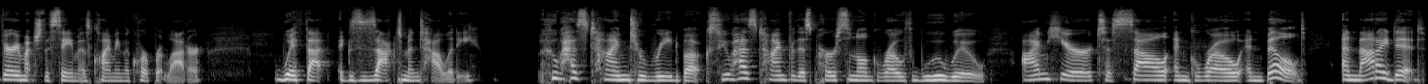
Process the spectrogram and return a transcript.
very much the same as climbing the corporate ladder with that exact mentality. Who has time to read books? Who has time for this personal growth woo woo? I'm here to sell and grow and build. And that I did.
